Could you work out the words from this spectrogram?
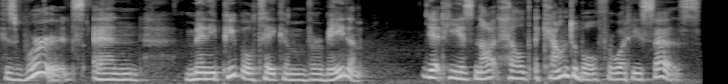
his words, and many people take him verbatim. Yet he is not held accountable for what he says.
